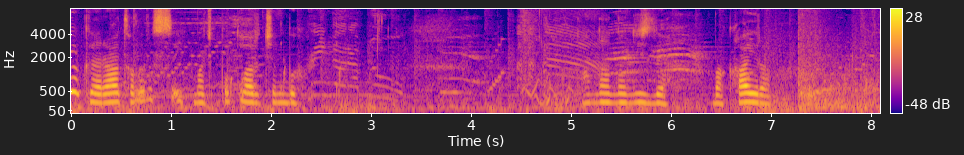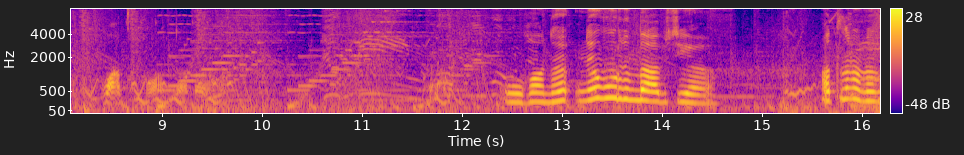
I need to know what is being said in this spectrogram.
Yok ya rahat alırız. İlk maç botlar için bu. Ondan da izle. Bak hayır ama. What, what, what? Oha ne ne vurdun be abisi ya. At lan. Of.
